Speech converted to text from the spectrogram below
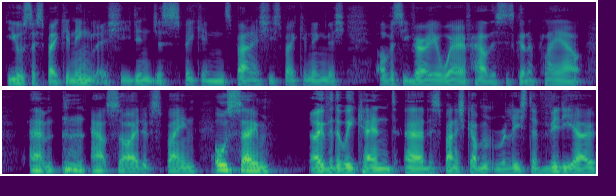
he also spoke in English. He didn't just speak in Spanish, he spoke in English, obviously, very aware of how this is going to play out um, outside of Spain. Also, over the weekend, uh, the Spanish government released a video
